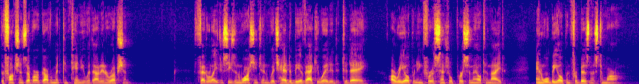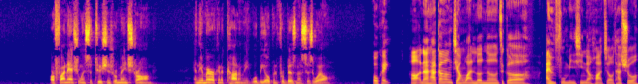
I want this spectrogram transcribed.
The functions of our government continue without interruption. Federal agencies in Washington, which had to be evacuated today, are reopening for essential personnel tonight and will be open for business tomorrow. Our financial institutions remain strong, and the American economy will be open for business as well. OK，好，那他刚刚讲完了呢这个安抚民心的话之后，他说，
